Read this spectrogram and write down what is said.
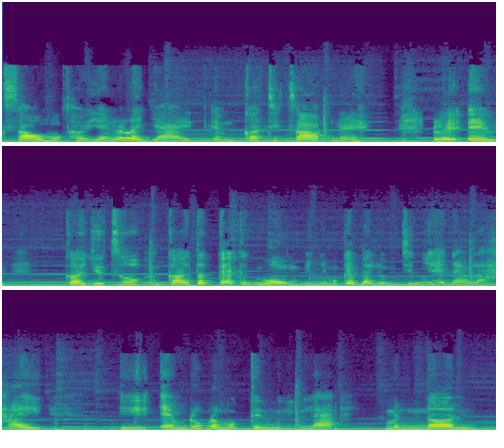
sau một thời gian rất là dài, em coi tiktok này, rồi em coi youtube, em coi tất cả các nguồn về một cái bài luận chính như thế nào là hay, thì em rút ra một kinh nghiệm là mình nên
